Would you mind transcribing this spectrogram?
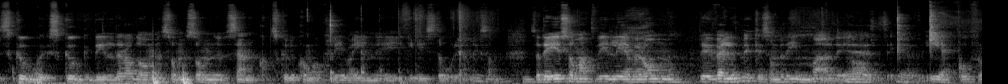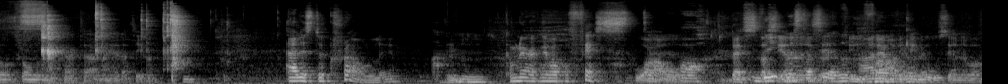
skugg, skuggbilder av dem som, som nu sen skulle komma att kliva in i, i historien. Liksom. Så det är ju som att vi lever om, det är väldigt mycket som rimmar. Det är Ja, ett eko från, från de här karaktärerna hela tiden. Alistair Crowley. Mm. Mm. Kommer ni ihåg att ni var på fest? Wow. Ja, Bästa scenen bästa scenen. Fy Ja, fan det var vilken god scen det var.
